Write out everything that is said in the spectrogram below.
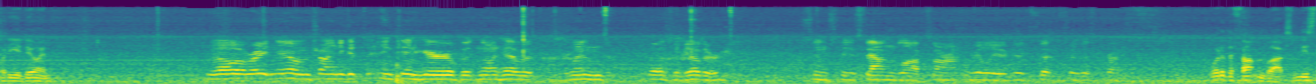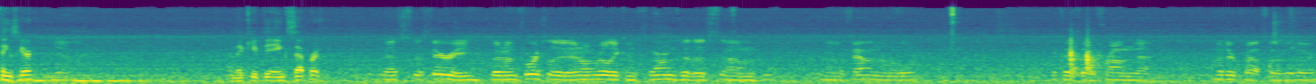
What are you doing? Well, right now I'm trying to get the ink in here, but not have it blend all together, since these fountain blocks aren't really a good fit for this press. What are the fountain blocks? These things here? Yeah, And they keep the ink separate? that's the theory, but unfortunately they don't really conform to this um, uh, fountain roller because they're from that other press over there.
